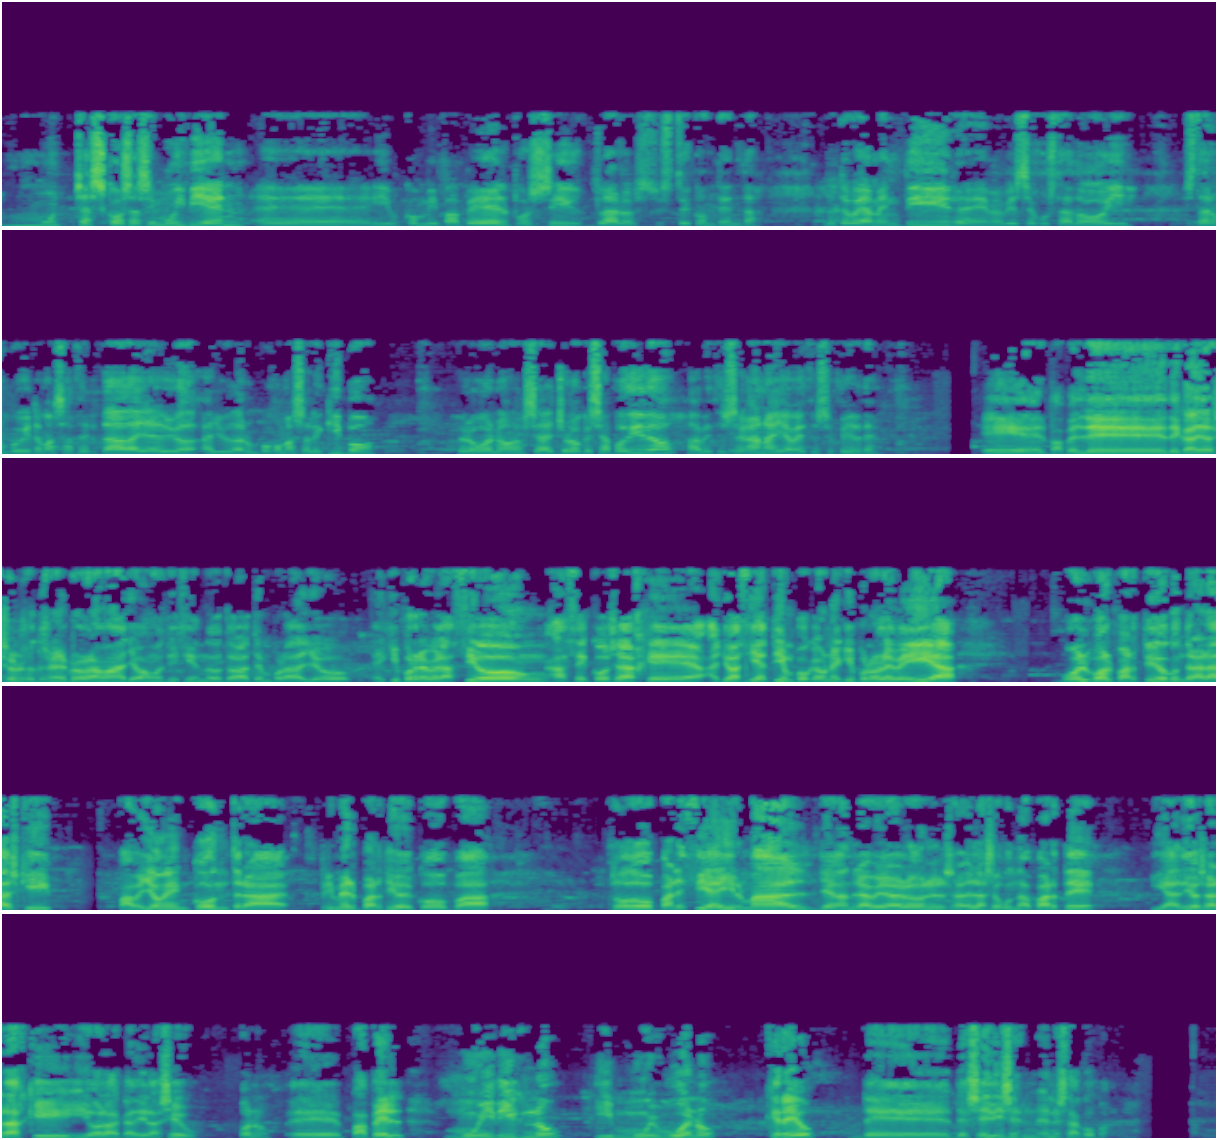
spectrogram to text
muchas cosas y muy bien. Eh, y con mi papel, pues sí, claro, estoy contenta. No te voy a mentir, eh, me hubiese gustado hoy estar un poquito más acertada y ayudar un poco más al equipo. Pero bueno, se ha hecho lo que se ha podido, a veces se gana y a veces se pierde. Eh, el papel de, de nosotros en el programa llevamos diciendo toda la temporada yo, equipo revelación, hace cosas que yo hacía tiempo que a un equipo no le veía, vuelvo al partido contra Araski, pabellón en contra, primer partido de Copa, todo parecía ir mal, llega Andrea Villarón en, la segunda parte y adiós Araski y hola Cadilaseu. Bueno, eh, papel muy digno y muy bueno, creo, de, de Sedis en esta Copa.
